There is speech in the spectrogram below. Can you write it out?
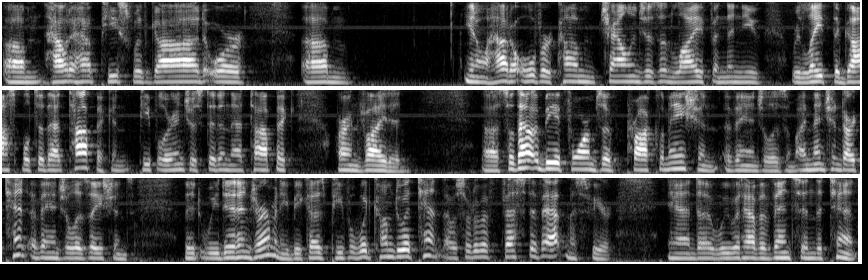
um, how to have peace with God or um, you know how to overcome challenges in life and then you relate the gospel to that topic and people are interested in that topic are invited uh, so that would be forms of proclamation evangelism. I mentioned our tent evangelizations that we did in Germany because people would come to a tent. That was sort of a festive atmosphere. And uh, we would have events in the tent.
